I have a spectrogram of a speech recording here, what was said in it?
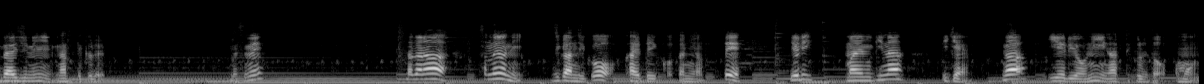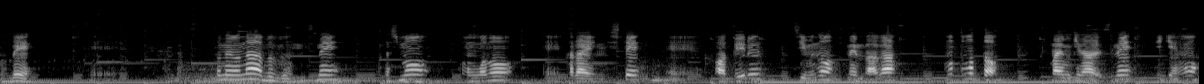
大事になってくるんですね。だから、そのように時間軸を変えていくことによって、より前向きな意見が言えるようになってくると思うので、えー、そのような部分ですね、私も今後の課題にして、えー、関わっているチームのメンバーがもっともっと前向きなですね、意見を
